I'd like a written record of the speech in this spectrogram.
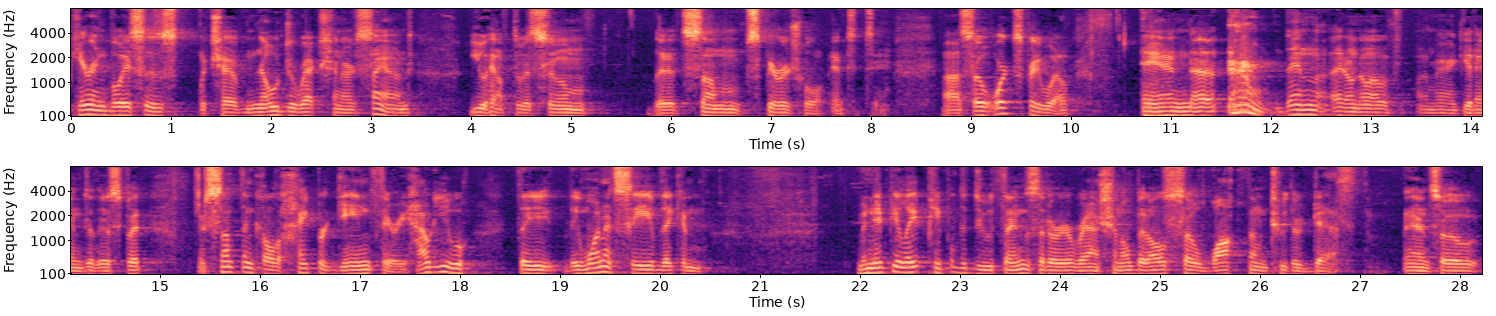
hearing voices which have no direction or sound, you have to assume that it's some spiritual entity. Uh, so it works pretty well. And uh, then, I don't know if I'm going to get into this, but there's something called hyper game theory. How do you, they, they want to see if they can manipulate people to do things that are irrational, but also walk them to their death. And so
